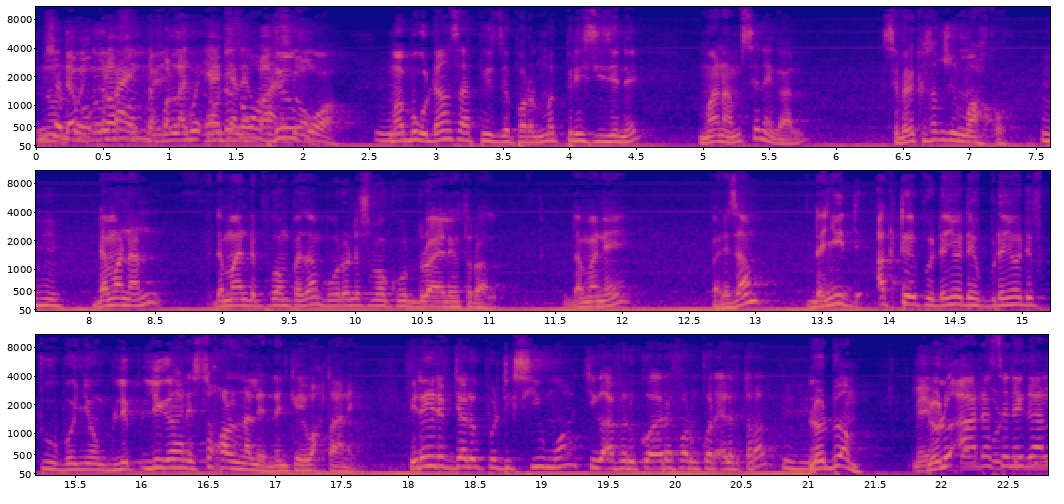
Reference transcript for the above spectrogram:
monsieur non, Mbodj démocratie dafa laaj mu eggale dafa wax deux fois. Ma bëgg dans sa prise de parole ma préciser ne maanaam Sénégal c'est vrai que chaque jour ma wax ko. Dama naan dama ne comme par exemple bu ma doon sama cours droit électoral dama ne par exemple dañuy acteur pour dañoo def dañoo def tout ba ñoom lépp li nga xam ne soxal na leen dañ koy waxtaanee fii dañuy def dialogue politique six mois ci affaire co réforme code électoral. Loolu du am. Mais loolu aada Sénégal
